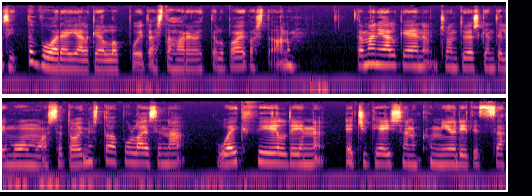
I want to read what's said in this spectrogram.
sitten vuoden jälkeen loppui tästä harjoittelupaikastaan. Tämän jälkeen John työskenteli muun muassa toimistoapulaisena Wakefieldin Education Communityssä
